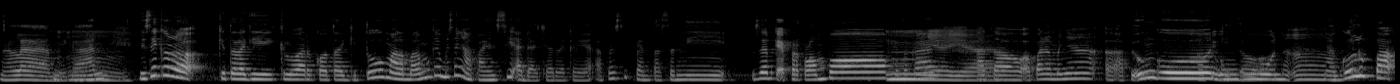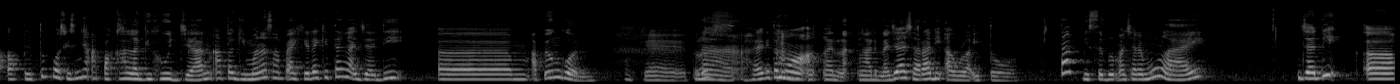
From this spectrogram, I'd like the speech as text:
malam ya kan? Biasanya kalau kita lagi keluar kota gitu malam-malam kan biasanya ngapain sih? Ada acara kayak apa sih? Pentas seni. Misalnya kayak per kelompok gitu Hmm, kan? iya, iya. atau apa namanya eh, api unggun Api gitu. unggun, heeh. nah gue lupa waktu itu posisinya apakah lagi hujan atau gimana sampai akhirnya kita nggak jadi em, api unggun. Oke terus? Nah, akhirnya kita mau ng- ngadain aja acara di aula itu. Tapi sebelum acara mulai, jadi eh,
